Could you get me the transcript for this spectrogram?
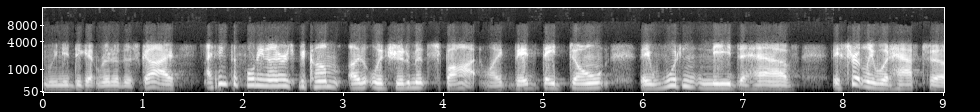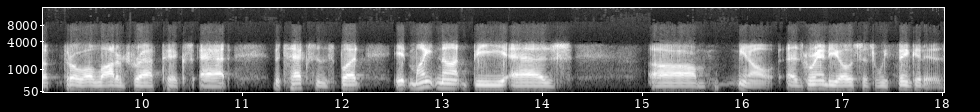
we need to get rid of this guy. I think the 49ers become a legitimate spot. Like they they don't they wouldn't need to have they certainly would have to throw a lot of draft picks at the Texans but it might not be as um, you know, as grandiose as we think it is.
